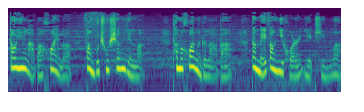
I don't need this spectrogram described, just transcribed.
高音喇叭坏了，放不出声音了。他们换了个喇叭，但没放一会儿也停了。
